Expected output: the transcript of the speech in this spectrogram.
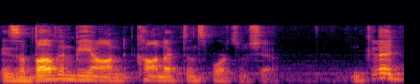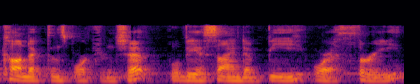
is above and beyond conduct and sportsmanship. Good conduct and sportsmanship will be assigned a B or a 3.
